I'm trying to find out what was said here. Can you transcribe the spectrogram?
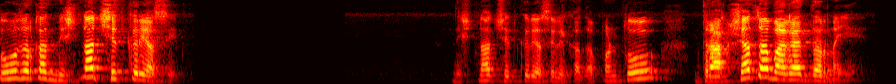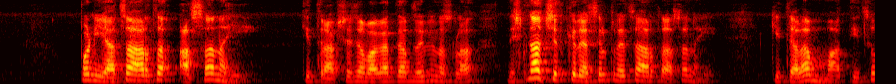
तो जर का निष्णात शेतकरी असेल निष्णात शेतकरी असेल एखादा पण तो द्राक्षाचा बागायतदार नाही आहे पण याचा अर्थ असा नाही की द्राक्षाचा बागायतदार जरी नसला निष्णात शेतकरी असेल तर याचा अर्थ असा नाही की त्याला मातीचं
